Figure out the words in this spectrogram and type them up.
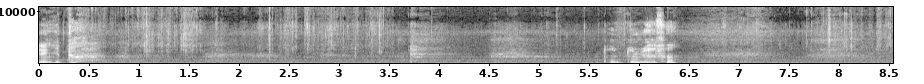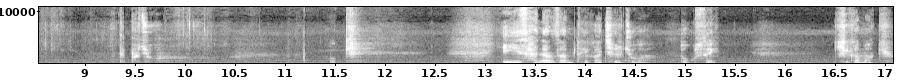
또 여기다가 또 눌려서 덮어주고. 오케이. 이 사냥 상태가 제일 좋아. 녹색. 기가 막혀.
